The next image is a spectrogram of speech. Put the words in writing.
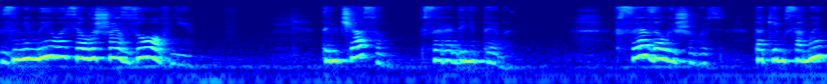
змінилося лише зовні. Тим часом всередині тебе все залишилось таким самим,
